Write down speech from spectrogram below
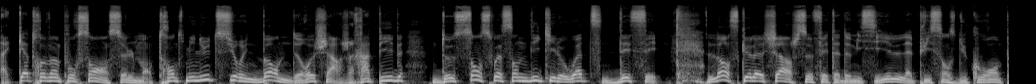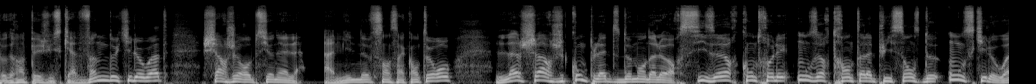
à 80% en seulement 30 minutes sur une borne de recharge rapide de 170 kW DC. Lorsque la charge se fait à domicile, la puissance du courant peut grimper jusqu'à 22 kW, chargeur optionnel à 1950 euros. La charge complète demande alors 6 heures contre les 11h30 à la puissance de 11 kW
